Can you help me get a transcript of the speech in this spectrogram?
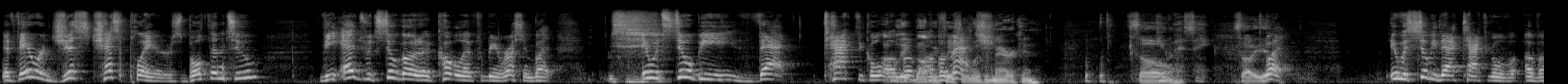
If they were just chess players, both them two, the edge would still go to Kovalev for being Russian, but it would still be that tactical I of believe a, Bobby of a Fischer match. was American. So USA. so yeah. But it would still be that tactical of a,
